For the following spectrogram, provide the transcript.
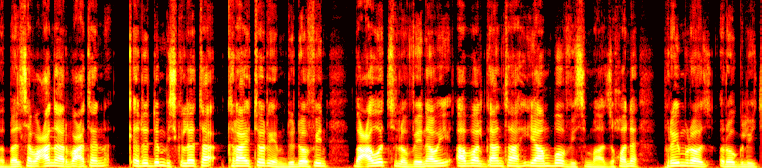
መበል ሰብዓን ኣርባዕተን ቅድድም ብሽክለታ ክራይቶርየም ድዶፊን ብዓወት ስሎቬንያዊ ኣባል ጋንታ ያምቦ ቪስማ ዝኾነ ፕሪምሮዝ ሮግሊች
